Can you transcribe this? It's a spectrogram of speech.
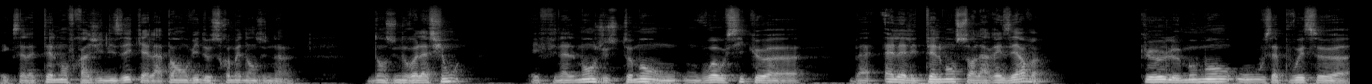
et que ça l'a tellement fragilisé qu'elle a pas envie de se remettre dans une dans une relation et finalement justement on, on voit aussi que bah, elle elle est tellement sur la réserve que le moment où ça pouvait se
